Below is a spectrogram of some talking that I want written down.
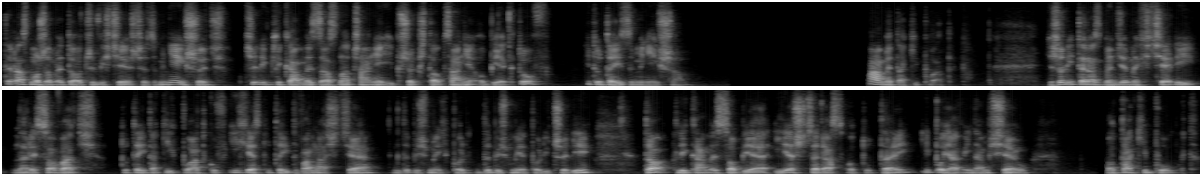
Teraz możemy to oczywiście jeszcze zmniejszyć, czyli klikamy zaznaczanie i przekształcanie obiektów i tutaj zmniejszamy. Mamy taki płatek. Jeżeli teraz będziemy chcieli narysować tutaj takich płatków, ich jest tutaj 12, gdybyśmy, ich, gdybyśmy je policzyli, to klikamy sobie jeszcze raz o tutaj i pojawi nam się o taki punkt.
